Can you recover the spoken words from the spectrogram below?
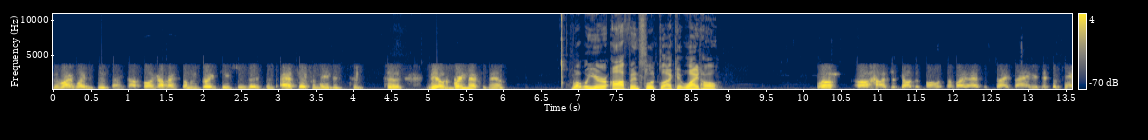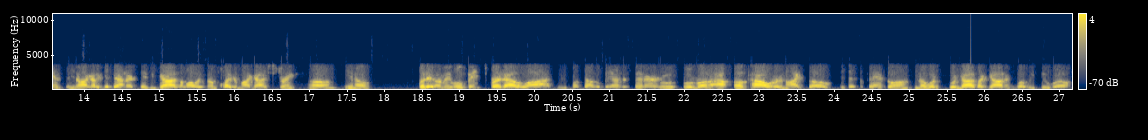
the right way to do things. I feel like I've had so many great teachers that it's an asset for me to, to, to be able to bring that to them. What will your offense look like at Whitehall? Well, uh, I just got the phone with somebody asked the same thing. It just depends. You know, I got to get down there and see the guys. I'm always going to play to my guys' strength. Um, you know, but it, I mean, we'll be spread out a lot, and sometimes we'll be under center, and we'll, we'll run a, a power and ISO. It just depends on you know what what guys I got and what we do well.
